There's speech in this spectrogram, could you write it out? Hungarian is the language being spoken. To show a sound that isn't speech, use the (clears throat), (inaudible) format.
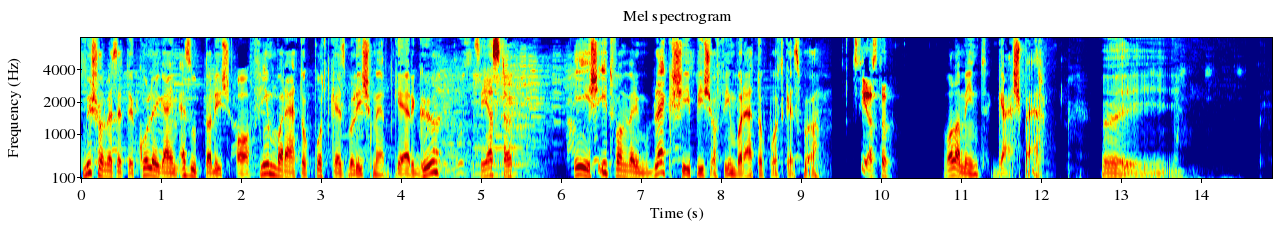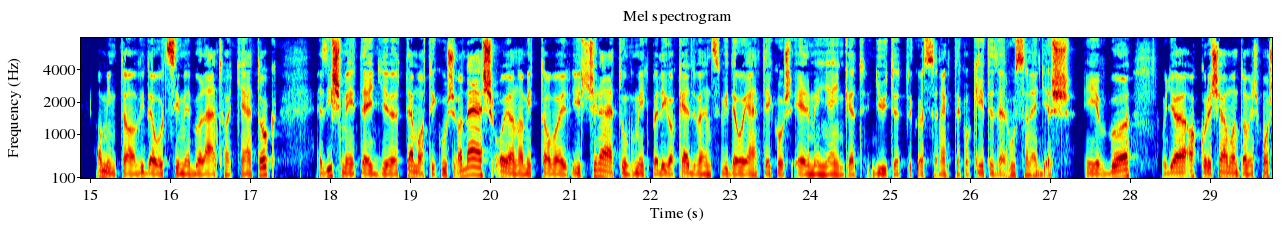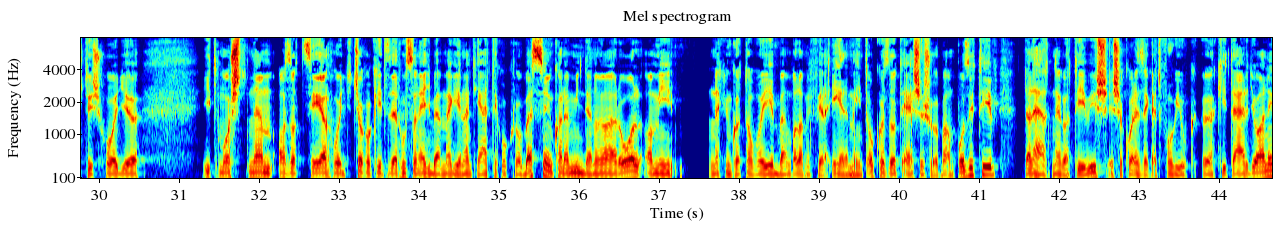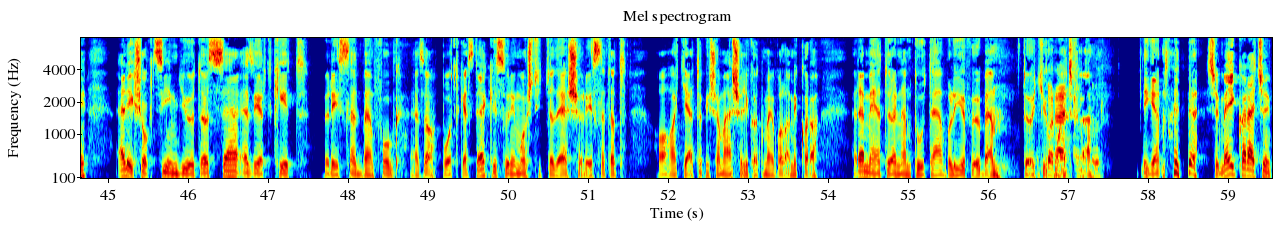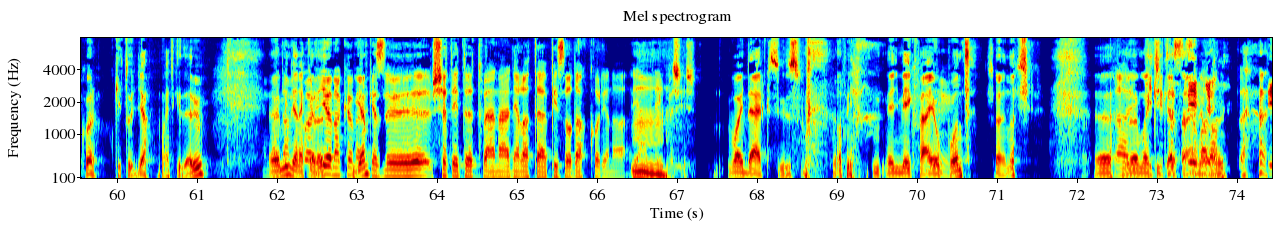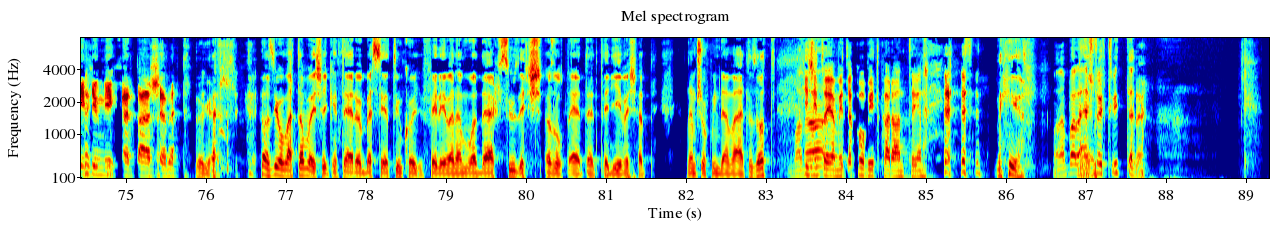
Műsorvezető kollégáim ezúttal is a Filmbarátok podcastből ismert Gergő. Sziasztok! És itt van velünk Black Sheep is a Filmbarátok podcastből. Sziasztok! Valamint Gáspár. Öy. Amint a videó címéből láthatjátok, ez ismét egy tematikus adás, olyan, amit tavaly is csináltunk, mégpedig a kedvenc videójátékos élményeinket gyűjtöttük össze nektek a 2021-es évből. Ugye akkor is elmondtam, és most is, hogy itt most nem az a cél, hogy csak a 2021-ben megjelent játékokról beszéljünk, hanem minden olyanról, ami nekünk a tavaly évben valamiféle élményt okozott, elsősorban pozitív, de lehet negatív is, és akkor ezeket fogjuk kitárgyalni. Elég sok cím gyűlt össze, ezért két részletben fog ez a podcast elkészülni. Most itt az első részletet hallhatjátok, és a másodikat majd valamikor a remélhetőleg nem túl távoli jövőben töltjük majd fel. Igen. (laughs) és hogy melyik karácsonykor, ki tudja, majd kiderül. Majd Mindenek előtt... jön a következő igen? Sötét 50 árnyalat epizód, akkor jön a mm. játékos is. Vagy Dark Souls, (laughs) ami egy még fájóbb hmm. pont, sajnos. Uh, majd Kicsit azt (laughs) lépjünk még fel pár sebet. Az jó, mert tavaly is egyébként erről beszéltünk, hogy fél éve nem volt Dark Souls, és azóta eltett egy év, és hát nem sok minden változott. Van Kicsit a... olyan, mint a Covid karantén. (laughs) Igen. Van a Balázsnak Twittere?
